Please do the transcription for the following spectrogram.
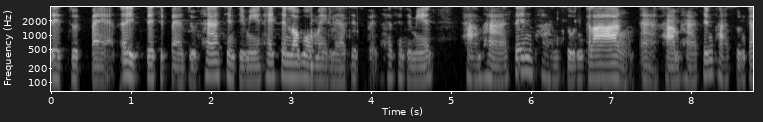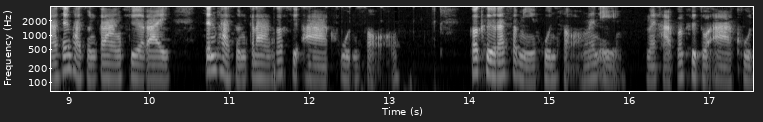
7.8 เอ้ย 78.5เซนติเมตรให้เส้นรอบวงมาอีกแล้ว 78.5เซนติเมตรถามหาเส้นผ่านศูนย์กลางอ่าถามหาเส้นผ่านศูนย์กลาง เส้นผ่านศูนย์กลางคืออะไร เส้นผ่านศูนย์กลางก็คือ r คูณ 2 ก็คือรัศมีคูณ 2 นั่นเองนะครับ ก็คือตัว r คูณ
